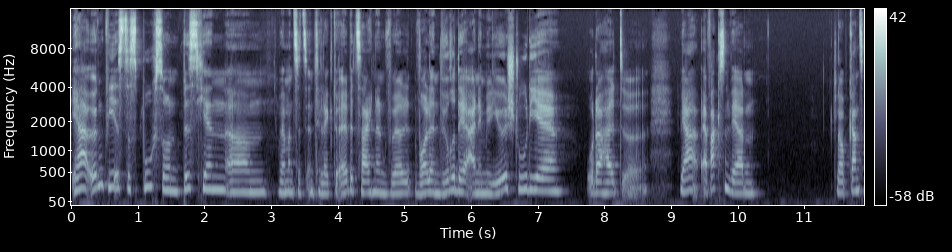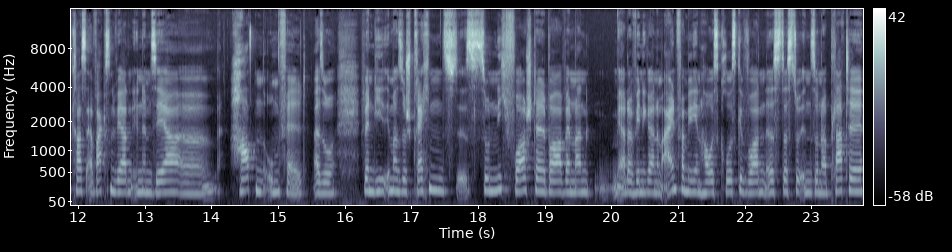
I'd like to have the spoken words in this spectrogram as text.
ja, irgendwie ist das Buch so ein bisschen, ähm, wenn man es jetzt intellektuell bezeichnen will, wollen würde, eine Milieustudie oder halt, äh, ja, erwachsen werden glaube, ganz krass erwachsen werden in einem sehr äh, harten Umfeld. Also wenn die immer so sprechen, ist so nicht vorstellbar, wenn man mehr oder weniger in einem Einfamilienhaus groß geworden ist, dass du in so einer Platte,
